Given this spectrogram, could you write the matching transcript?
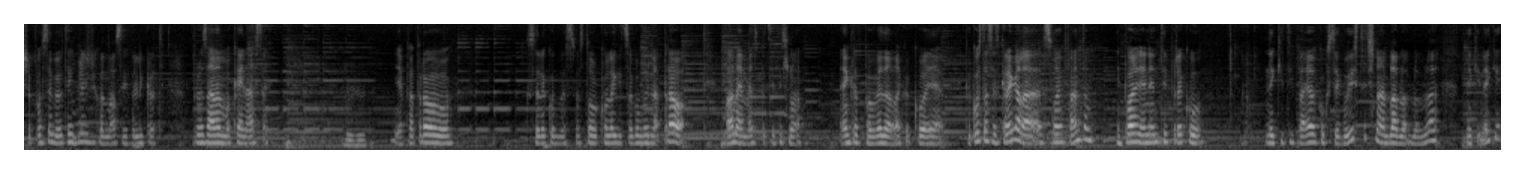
še posebej v teh bližnjih odnosih velikrat prevzamemo kaj nase. Mhm. Je pa prav, ko se rekel, da smo s to kolegico govorila prav. Ona je meni specifično enkrat povedala, kako, je, kako sta se skregala s svojim fantom in pol je en tip rekel, neki ti pa je, kako si egoistična, bla bla bla, bla neki neki.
